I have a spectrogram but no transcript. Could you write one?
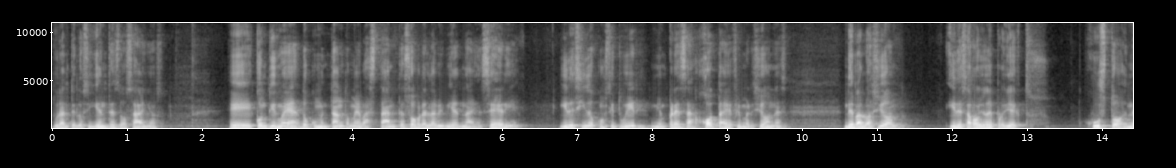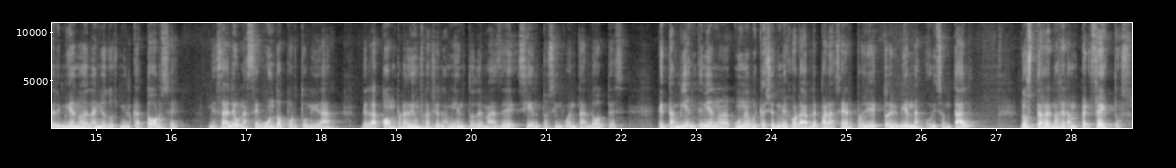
Durante los siguientes dos años eh, continué documentándome bastante sobre la vivienda en serie y decido constituir mi empresa JF Inversiones de evaluación y desarrollo de proyectos. Justo en el invierno del año 2014 me sale una segunda oportunidad de la compra de un fraccionamiento de más de 150 lotes que también tenían una, ubicación mejorable para hacer proyecto de vivienda horizontal. Los terrenos eran perfectos,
